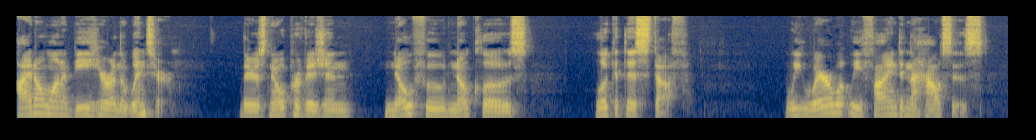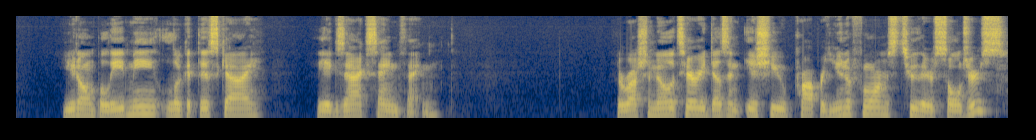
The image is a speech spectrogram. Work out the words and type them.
I don't want to be here in the winter. There's no provision, no food, no clothes. Look at this stuff. We wear what we find in the houses. You don't believe me? Look at this guy. The exact same thing. The Russian military doesn't issue proper uniforms to their soldiers.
